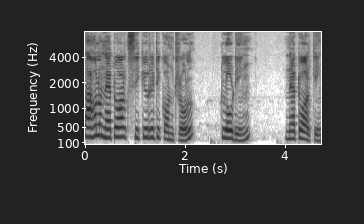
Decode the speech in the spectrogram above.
তা হলো network security control clouding networking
